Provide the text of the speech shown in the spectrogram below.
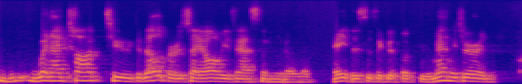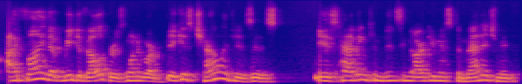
when I talk to developers, I always ask them, you know, like, hey, this is a good book for your manager. And I find that we developers, one of our biggest challenges is is having convincing arguments to management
